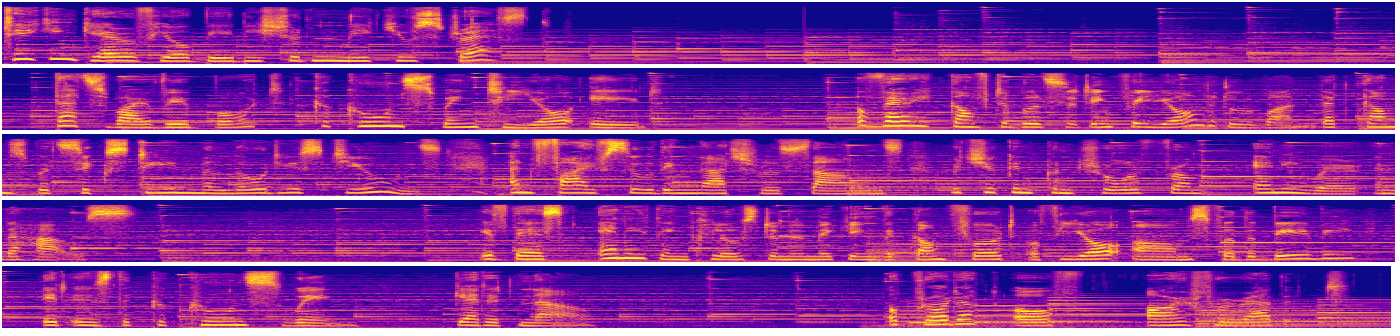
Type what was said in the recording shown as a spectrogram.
Taking care of your baby shouldn't make you stressed. That's why we bought Cocoon Swing to your aid. A very comfortable sitting for your little one that comes with 16 melodious tunes and 5 soothing natural sounds which you can control from anywhere in the house. If there's anything close to mimicking the comfort of your arms for the baby, it is the Cocoon Swing. Get it now. A product of R for Rabbit.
